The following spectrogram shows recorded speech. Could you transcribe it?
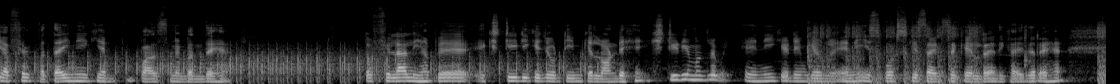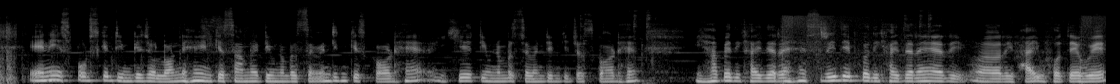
या फिर पता ही नहीं कि पास में बंदे हैं। तो फ़िलहाल यहाँ पे XTD के जो टीम के लॉन्डे हैं XTD मतलब एनी के टीम के एनी स्पोर्ट्स के साइड से खेल रहे हैं, दिखाई दे रहे हैं। एनी स्पोर्ट्स के टीम के जो लॉन्डे हैं, इनके सामने टीम नंबर सेवेंटीन की स्क्वाड हैं। ये टीम नंबर सेवेंटीन की जो स्क्वाड है, यहाँ पे दिखाई दे रहे हैं। श्रीदेव को दिखाई दे रहे हैं रिवाइव होते हुए।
